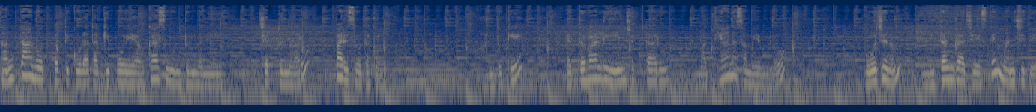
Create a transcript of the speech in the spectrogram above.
సంతానోత్పత్తి కూడా తగ్గిపోయే అవకాశం ఉంటుందని చెప్తున్నారు పరిశోధకులు. అందుకే పెద్దవాళ్ళు ఏం చెప్తారు? మధ్యాహ్న సమయంలో భోజనం మితంగా చేస్తే మంచిదే.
